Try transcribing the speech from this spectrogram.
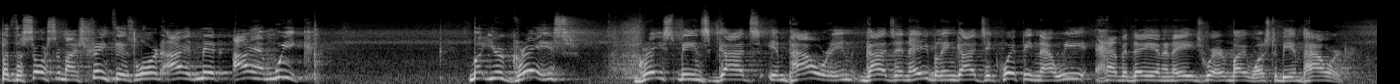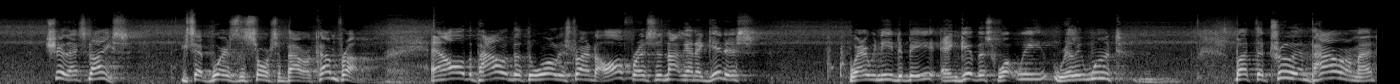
But the source of my strength is, Lord, I admit I am weak. But your grace Grace means God's empowering, God's enabling, God's equipping. Now, we have a day and an age where everybody wants to be empowered. Sure, that's nice. Except, where's the source of power come from? And all the power that the world is trying to offer us is not going to get us where we need to be and give us what we really want. But the true empowerment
